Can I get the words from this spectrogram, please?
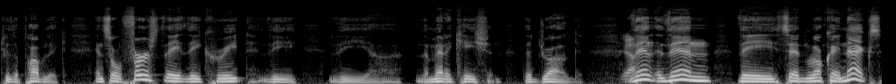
to the public. And so first they, they create the the uh, the medication, the drug. Yeah. Then then they said, well, okay, next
